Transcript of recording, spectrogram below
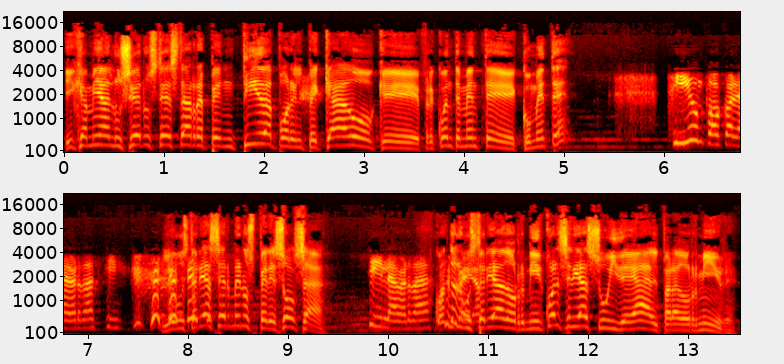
Hija mía, Lucero, ¿usted está arrepentida por el pecado que frecuentemente comete? Sí, un poco, la verdad, sí. ¿Le gustaría ser menos perezosa? Sí, la verdad. ¿Cuánto le gustaría dormir? ¿Cuál sería su ideal para dormir?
